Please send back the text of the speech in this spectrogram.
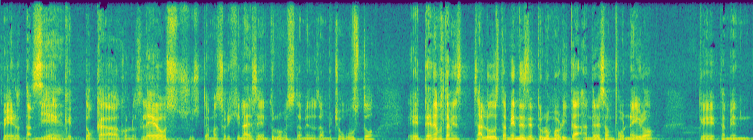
Pero también Sí. que toca con los Leos sus temas originales ahí en Tulum. Eso también nos da mucho gusto. Eh, tenemos también saludos también desde Tulum ahorita. Andrés Anfoneiro, que también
